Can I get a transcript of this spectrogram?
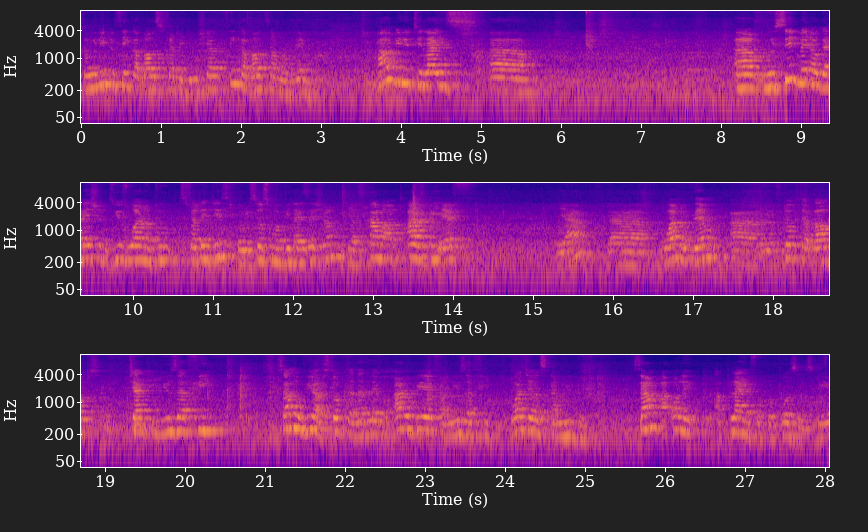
So we need to think about strategy. We shall think about some of them. How do you utilize uh, Uh, we've seen many organizations use one or two strategies for resource mobilization. It has come up, RBF, yeah. Uh, one of them, uh, you've talked about charging user fee. Some of you have stopped at that level, RBF and user fee. What else can you do? Some are only applying for proposals. The,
